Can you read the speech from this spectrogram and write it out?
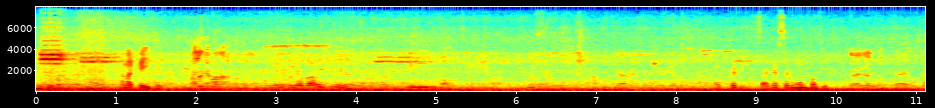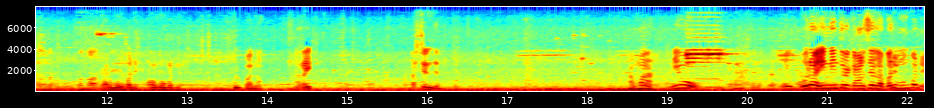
ಅಣ್ಣ ಕೈ ಕೈ. ಕರಿ, ಸಾಗರ್ ಸರ್ ಮುಂದೆ ಬಂತು. ಸರ್, ಮುಂದೆ ಬನ್ನಿ ಅವನು ಬನ್ನಿ ಸ್ವಲ್ಪ ರೈಟ್. ಅಷ್ಟೇನು ಅಮ್ಮ, ನೀವು ನೀವು ಪೂರಾ ಹಿಂದೆ ನಿಂತರೆ ಕಾಣಿಸಲ್ಲ ಬರ್ರಿ ಮುಂದೆ ಬರ್ರಿ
